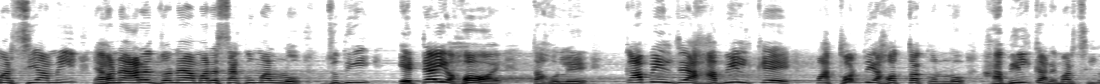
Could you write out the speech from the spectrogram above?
মারছি আমি এখন আরেকজনে আমারে চাকু মারলো। যদি এটাই হয় তাহলে কাবিল যে হাবিলকে পাথর দিয়ে হত্যা করল হাবিল কারে মারছিল।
